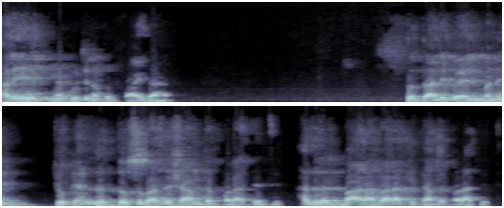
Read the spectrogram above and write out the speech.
ہر ایک میں کچھ نہ کچھ فائدہ ہے۔ تو طالب علم نے، چونکہ حضرت تو صبح سے شام تک پڑھاتے تھے، حضرت بارہ بارہ کتابیں پڑھاتے تھے۔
